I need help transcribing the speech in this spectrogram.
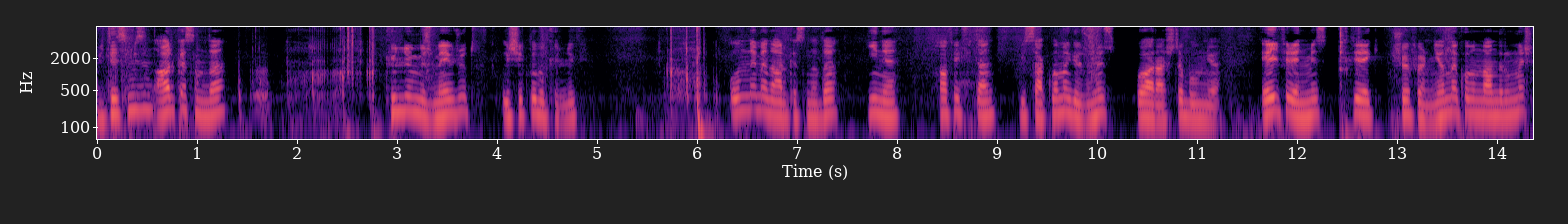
vitesimizin arkasında küllüğümüz mevcut, ışıklı bir küllük. Onun hemen arkasında da yine hafiften bir saklama gözümüz bu araçta bulunuyor. El frenimiz direkt şoförün yanına konumlandırılmış.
